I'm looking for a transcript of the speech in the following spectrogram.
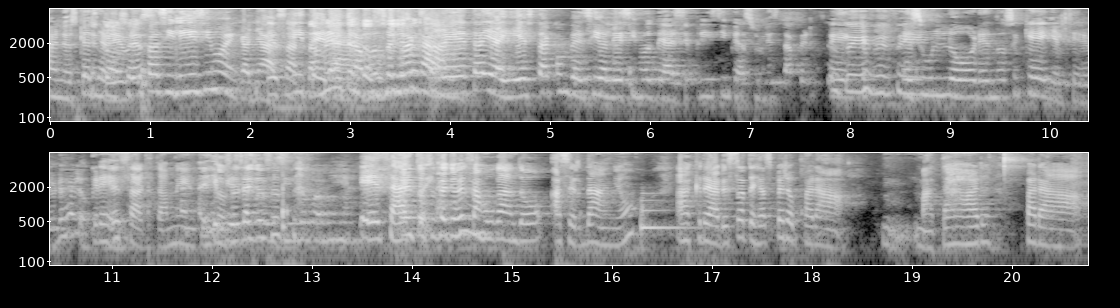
Ah, no es que el cerebro es facilísimo de engañar. Exactamente. Entonces una carreta y ahí está convencido, le decimos, vea, ese príncipe azul está perfecto, es un lore, no sé qué, y el cerebro se lo cree. Exactamente. Entonces ellos, Entonces ellos están jugando a hacer daño, a crear estrategias, pero para matar, para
